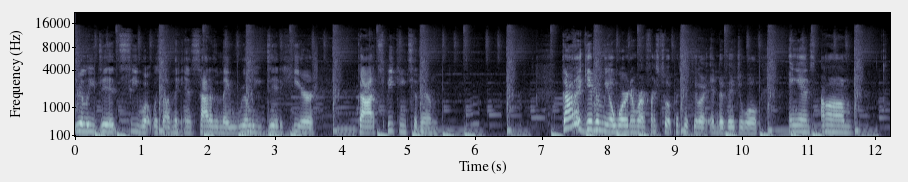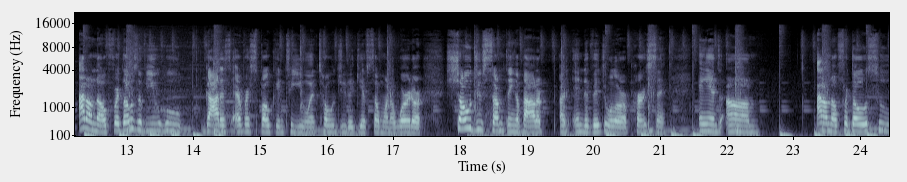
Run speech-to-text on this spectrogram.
really did see what was on the inside of them. They really did hear God speaking to them. God had given me a word in reference to a particular individual. And um, I don't know, for those of you who God has ever spoken to you and told you to give someone a word or showed you something about a, an individual or a person. And um, I don't know, for those who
